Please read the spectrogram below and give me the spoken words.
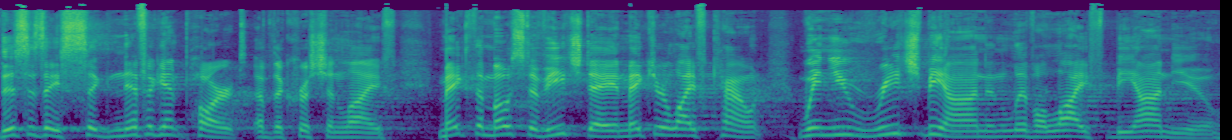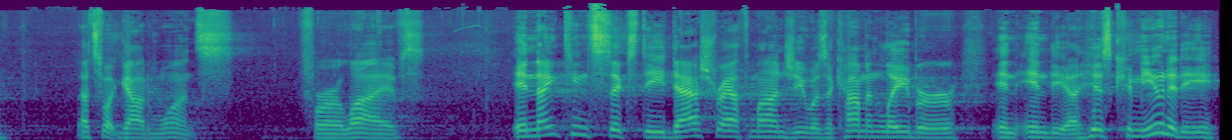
This is a significant part of the Christian life. Make the most of each day and make your life count when you reach beyond and live a life beyond you. That's what God wants for our lives. In 1960, Dashrath Manjhi was a common laborer in India. His community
